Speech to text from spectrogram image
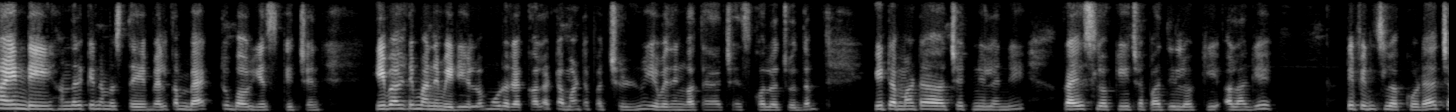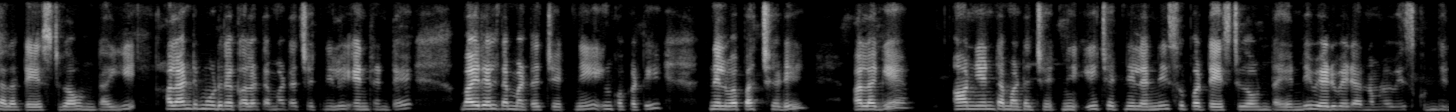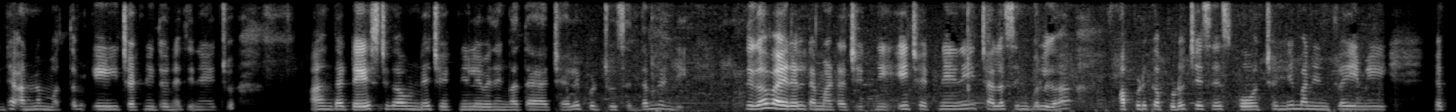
Hi అండి అందరికీ నమస్తే. Welcome back to Bhavya's kitchen. ఇవాళ మన వీడియోలో మూడు రకాల టమాటా పచ్చళ్ళను ఏ విధంగా తయారు చేసుకోవాలో చూద్దాం. ఈ టమాటా చట్నీలన్నీ రైస్లోకి చపాతీలోకి అలాగే టిఫిన్స్లో కూడా చాలా టేస్ట్గా ఉంటాయి. అలాంటి మూడు రకాల టమాటా చట్నీలు ఏంటంటే వైరల్ టమాటా చట్నీ ఇంకొకటి నిల్వ పచ్చడి అలాగే ఆనియన్ టమాటా చట్నీ ఈ చట్నీలన్నీ సూపర్ టేస్ట్గా ఉంటాయండి. వేడివేడి అన్నంలో వేసుకుని తింటే అన్నం మొత్తం ఈ చట్నీతోనే తినేయచ్చు. అంత టేస్ట్గా ఉండే చట్నీలు ఏ విధంగా తయారు చేయాలో ఇప్పుడు చూసేద్దాం రండి. ఇదిగా వైరల్ టమాటా చట్నీ. ఈ చట్నీని చాలా సింపుల్గా అప్పటికప్పుడు చేసేసుకోవచ్చండి. మన ఇంట్లో ఏమి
